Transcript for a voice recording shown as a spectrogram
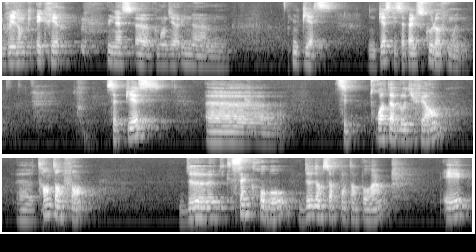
il voulait donc écrire une, euh, comment dire, une, euh, une pièce, une pièce qui s'appelle School of Moon. Cette pièce, c'est trois tableaux différents, 30 enfants de cinq robots, deux danseurs contemporains, et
